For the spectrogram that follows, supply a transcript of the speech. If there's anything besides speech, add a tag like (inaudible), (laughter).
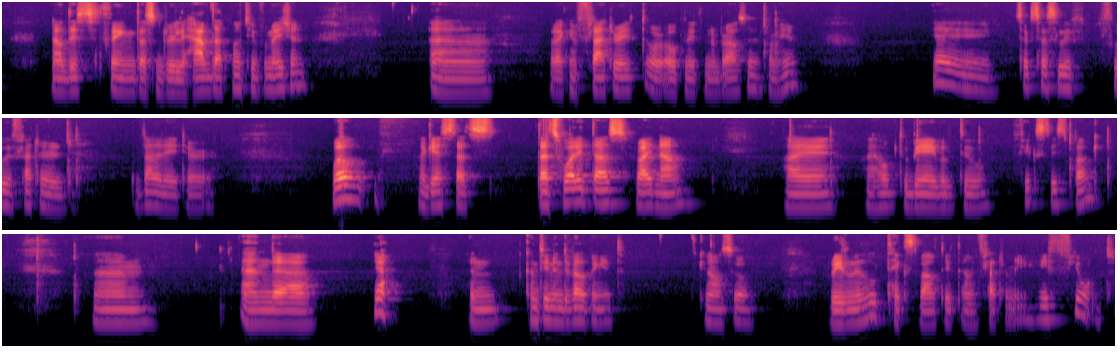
Now this thing doesn't really have that much information, uh, but I can flatter it or open it in the browser from here. Yay! Successfully fully flattered validator. Well, I guess that's that's what it does right now. I I hope to be able to fix this bug. Um, and uh, yeah, and continue developing it. You can also read a little text about it and flatter me if you want.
